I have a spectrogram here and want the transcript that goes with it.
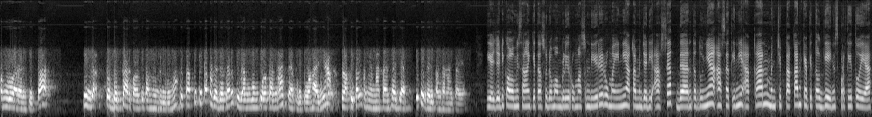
pengeluaran kita tidak sebesar kalau kita membeli rumah, tetapi kita pada dasarnya tidak mengumpulkan aset gitu, hanya melakukan penghematan saja. Itu dari pandangan saya. Iya, jadi kalau misalnya kita sudah membeli rumah sendiri, rumah ini akan menjadi aset dan tentunya aset ini akan menciptakan capital gain seperti itu ya,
